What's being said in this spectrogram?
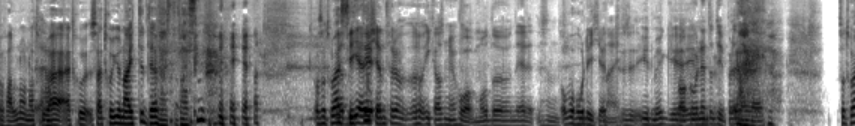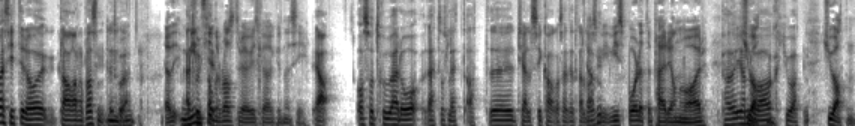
forfaller nå. nå tror Ja. jeg, jeg tror, så jeg tror United er besteplassen. Og så tror ja, City... de er jo kjent for å ikke ha så mye hovmod. Er sånn Overhodet ikke. Nei. Eh, bakoverlente typer. Det der. Så tror jeg City da klarer andreplassen. Det tror jeg. Ja, de, minst ikke- andreplass tror jeg vi skal kunne si. Ja. Og så tror jeg da rett og slett at eh, Chelsea karer seg til Ja, vi, vi spår dette per januar Per januar 2018. 2018. 2018.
